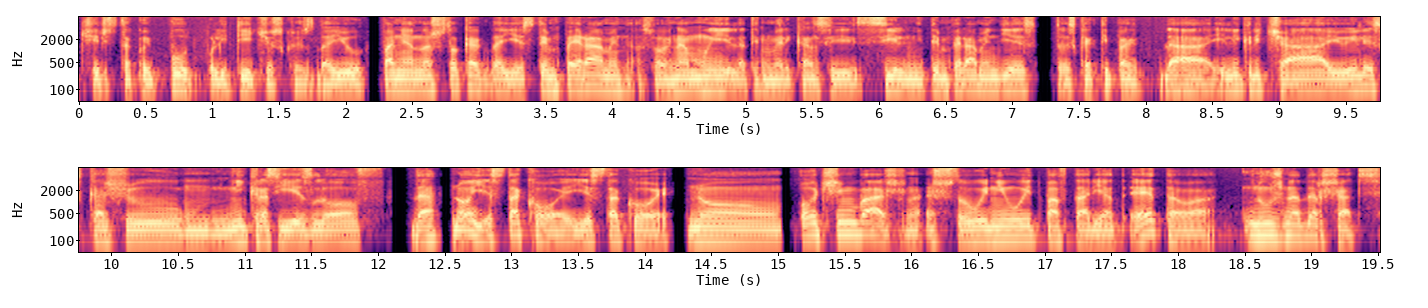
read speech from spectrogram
через такой путь политический, сдаю. Понятно, что когда есть темперамент, особенно мы, латиноамериканцы, сильный темперамент есть, то есть как типа, да, или кричаю, или скажу некрасивых слов, да, но есть такое, есть такое. Но очень важно, что вы не будете повторять этого, нужно держаться,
